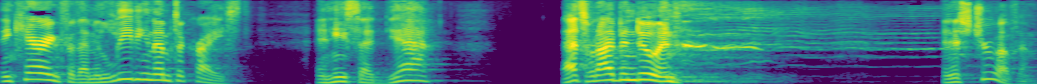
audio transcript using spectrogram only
and caring for them and leading them to Christ. And he said, Yeah, that's what I've been doing. and it's true of him.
